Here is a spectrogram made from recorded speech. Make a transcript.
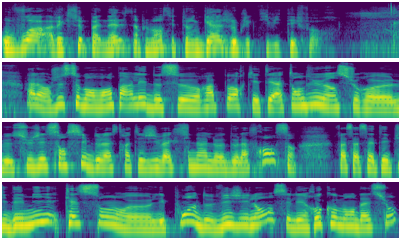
On voit avec ce panel, simplement, c'est un gage d'objectivité fort. Alors justement, on va en parler de ce rapport qui était attendu hein, sur euh, le sujet sensible de la stratégie vaccinale de la France face à cette épidémie. Quels sont euh, les points de vigilance et les recommandations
